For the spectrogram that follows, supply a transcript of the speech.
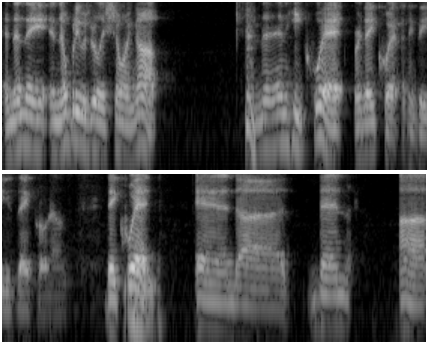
And then they and nobody was really showing up. Hmm. and then he quit, or they quit. I think they use they pronouns. They quit, mm. and uh, then uh,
